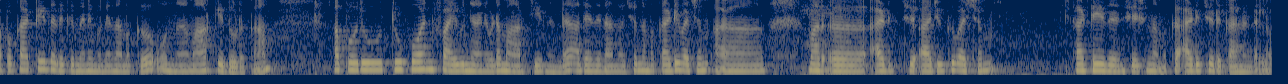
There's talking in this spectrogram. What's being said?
അപ്പോൾ കട്ട് ചെയ്തെടുക്കുന്നതിന് മുന്നേ നമുക്ക് ഒന്ന് മാർക്ക് ചെയ്ത് കൊടുക്കാം. അപ്പോൾ ഒരു ടു പോയിന്റ് ഫൈവ് ഞാനിവിടെ മാർക്ക് ചെയ്യുന്നുണ്ട്. അതെന്തിനാന്ന് വെച്ചാൽ നമുക്ക് അടിവശം അടിച്ച് അരുക്ക് വശം കട്ട് ചെയ്തതിന് ശേഷം നമുക്ക് അടിച്ചെടുക്കാനുണ്ടല്ലോ.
